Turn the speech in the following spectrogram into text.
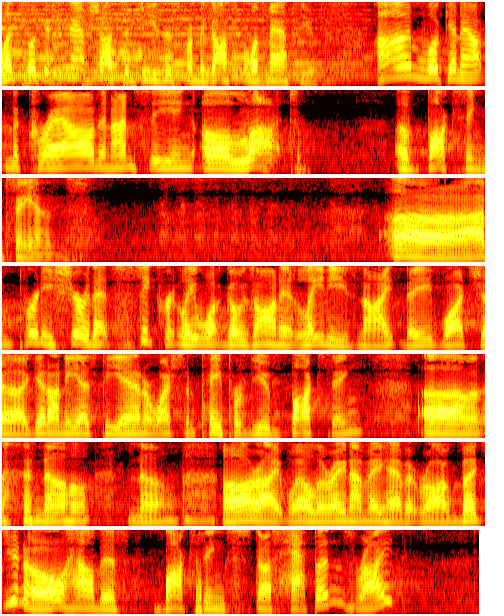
let's look at snapshots of Jesus from the Gospel of Matthew. I'm looking out in the crowd and I'm seeing a lot of boxing fans. Uh, I'm pretty sure that's secretly what goes on at ladies' night. They watch, uh, get on ESPN or watch some pay-per-view boxing. Uh, no, no. All right. Well, Lorraine, I may have it wrong, but you know how this boxing stuff happens, right?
